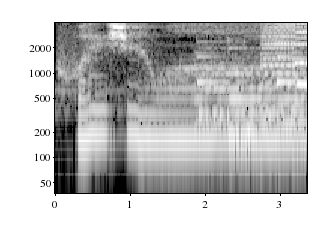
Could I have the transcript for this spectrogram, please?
会是我。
